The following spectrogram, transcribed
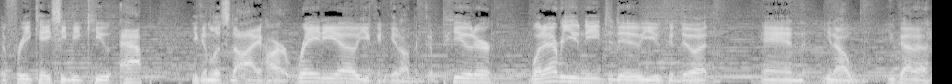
the free KCBQ app. You can listen to iHeartRadio. You can get on the computer. Whatever you need to do, you can do it. And, you know, you got to,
